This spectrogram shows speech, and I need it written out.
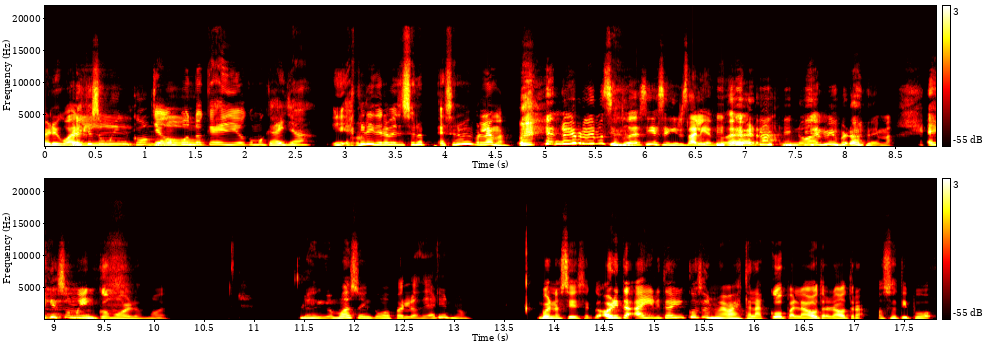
Pero igual. Pero es que eso es muy Llega un punto que digo como que, ay, ya. Y es que literalmente ese no, ese no es mi problema. no hay problema si tú decides seguir saliendo, de verdad, no es mi problema. Es que son muy incómodos los modos. Los incómodos son incómodos, pero los diarios no. Bueno, sí, exacto. Ahorita hay, ahorita hay cosas nuevas, está la copa, la otra, la otra. O sea, tipo,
